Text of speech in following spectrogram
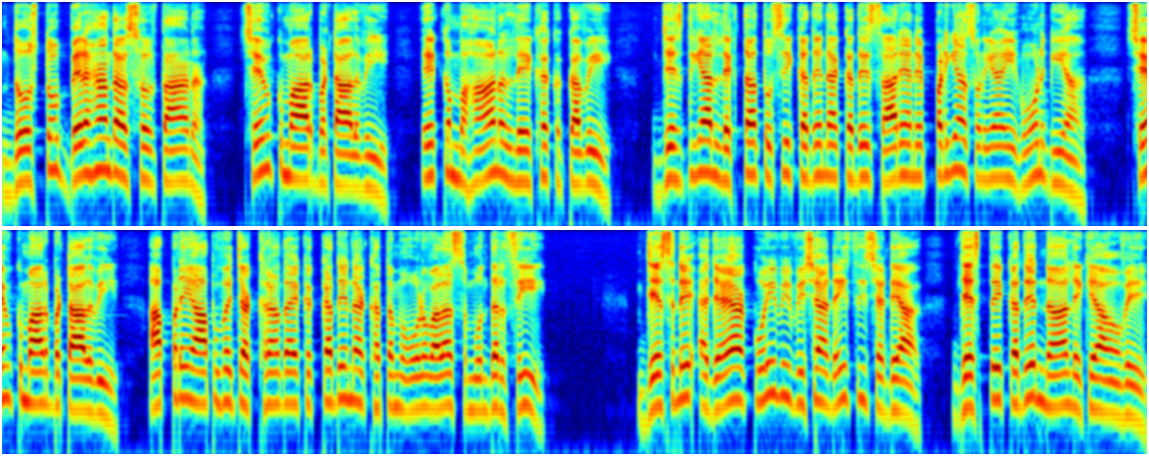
ਦੋਸਤੋ, ਬਿਰਹਾਂ ਦਾ ਸੁਲਤਾਨ ਸ਼ਿਵ ਕੁਮਾਰ ਬਟਾਲਵੀ, ਇੱਕ ਮਹਾਨ ਲੇਖਕ ਕਵੀ, ਜਿਸ ਦੀਆਂ ਲਿਖਤਾਂ ਤੁਸੀਂ ਕਦੇ ਨਾ ਕਦੇ ਸਾਰਿਆਂ ਨੇ ਪੜ੍ਹੀਆਂ ਸੁਣੀਆਂ ਹੀ ਹੋਣਗੀਆਂ। ਸ਼ਿਵ ਕੁਮਾਰ ਬਟਾਲਵੀ ਆਪਣੇ ਆਪ ਵਿੱਚ ਅੱਖਰਾਂ ਦਾ ਇੱਕ ਕਦੇ ਨਾ ਖਤਮ ਹੋਣ ਵਾਲਾ ਸਮੁੰਦਰ ਸੀ, ਜਿਸ ਨੇ ਅਜਿਹਾ ਕੋਈ ਵੀ ਵਿਸ਼ਾ ਨਹੀਂ ਸੀ ਛੱਡਿਆ, ਜਿਸ ਤੇ ਕਦੇ ਨਾ ਲਿਖਿਆ ਹੋਵੇ,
